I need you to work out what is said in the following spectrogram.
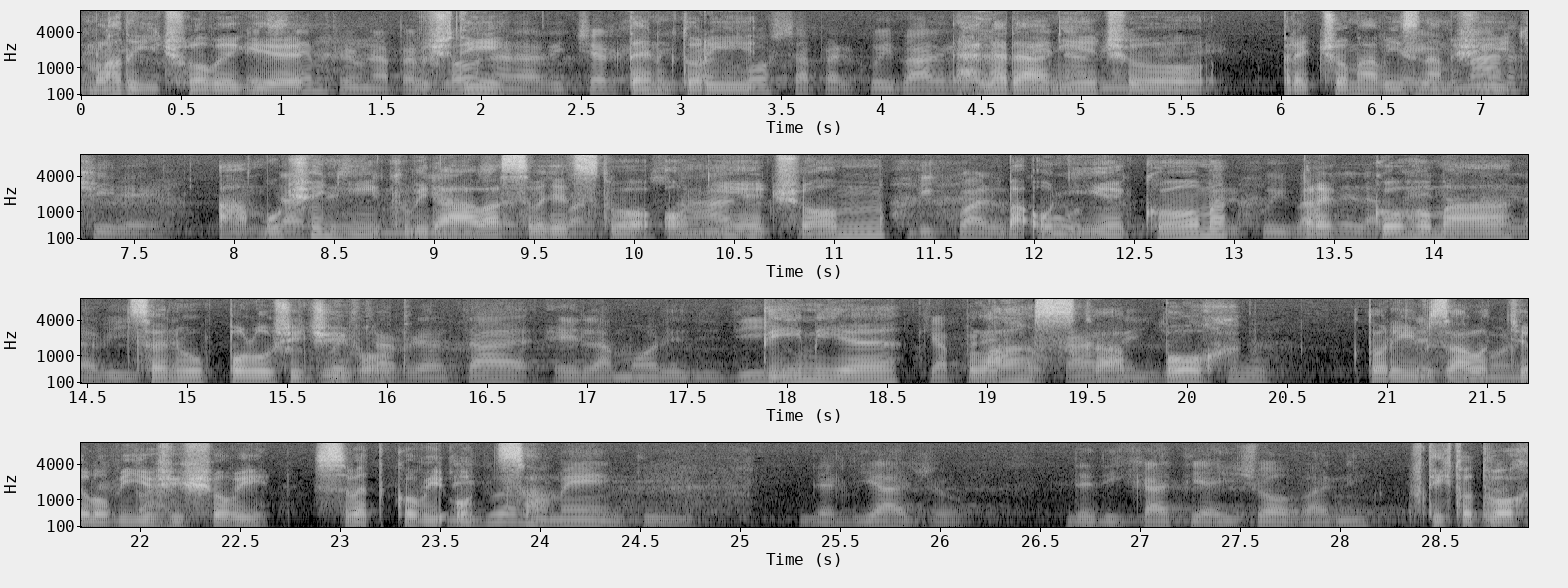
Mladý človek je vždy ten, ktorý hľadá niečo, prečo má význam žiť. A mučeník vydáva svedectvo o niečom, ba o niekom, pre koho má cenu položiť život. Tým je láska, Boh, ktorý vzal telovi Ježišovi, svetkovi Otca. V týchto dvoch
